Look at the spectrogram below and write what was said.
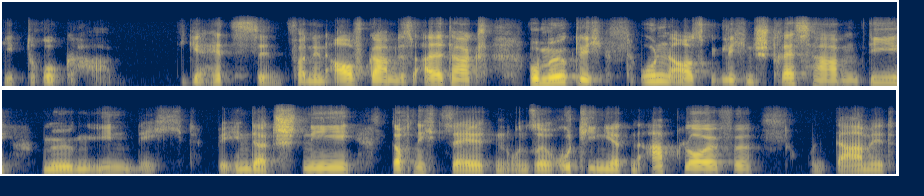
die Druck haben, die gehetzt sind von den Aufgaben des Alltags, womöglich unausgeglichen Stress haben, die mögen ihn nicht. Behindert Schnee doch nicht selten unsere routinierten Abläufe und damit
